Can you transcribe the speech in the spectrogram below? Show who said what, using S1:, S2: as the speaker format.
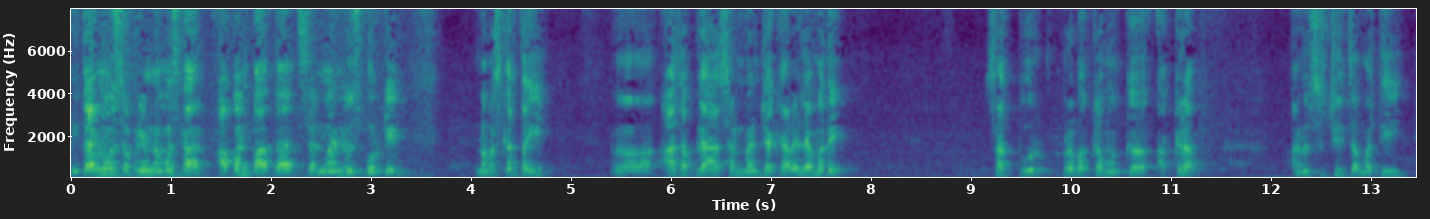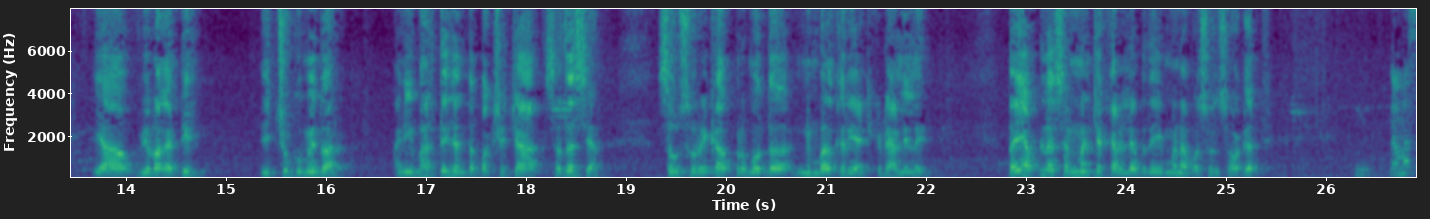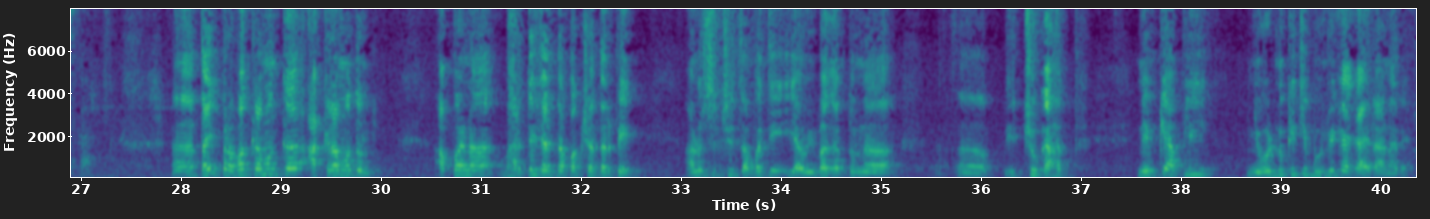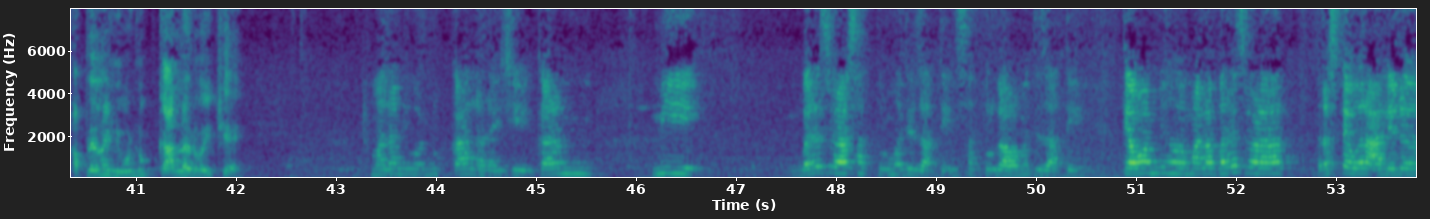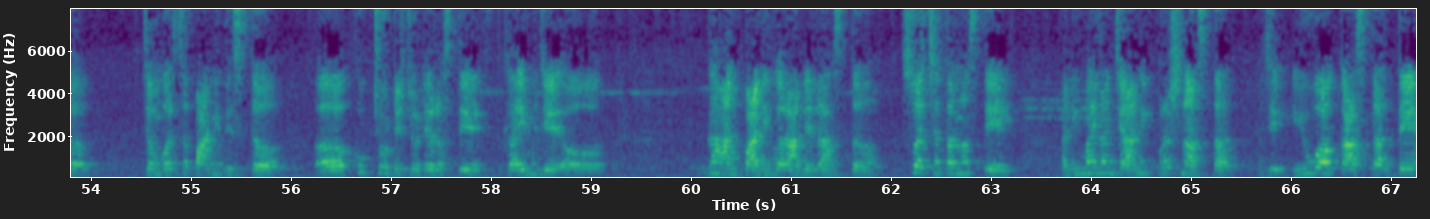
S1: मित्रांनो सप्रेम नमस्कार. आपण पाहतात सन्मान न्यूज फोर्टीन नमस्कार ताई. आज आपल्या सन्मानच्या कार्यालयामध्ये सातपूर प्रभाग क्रमांक अकरा अनुसूचित जमाती या विभागातील इच्छुक उमेदवार आणि भारतीय जनता पक्षाच्या सदस्या सौ सुरेखा प्रमोद निंबाळकर या ठिकाणी आलेले आहेत. ताई आपलं सन्मानच्या कार्यालयामध्ये मनापासून स्वागत.
S2: नमस्कार.
S1: ताई प्रभाग क्रमांक अकरामधून आपण भारतीय जनता पक्षातर्फे अनुसूचित जमाती या विभागातून इच्छुक आहात. नेमकी आपली निवडणुकीची भूमिका काय राहणार आहे? आपल्याला निवडणूक का लढवायची आहे?
S2: मला निवडणूक का लढायची कारण मी बऱ्याच वेळा सातपूरमध्ये जाते सातपूर गावामध्ये जाते. तेव्हा मी मला बऱ्याच वेळा रस्त्यावर आलेलं चंबरचं पाणी दिसतं. खूप छोटे छोटे रस्ते काही म्हणजे घाण पाणीवर आलेलं असतं स्वच्छता नसते. आणि महिलांचे अनेक प्रश्न असतात. म्हणजे युवक असतात ते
